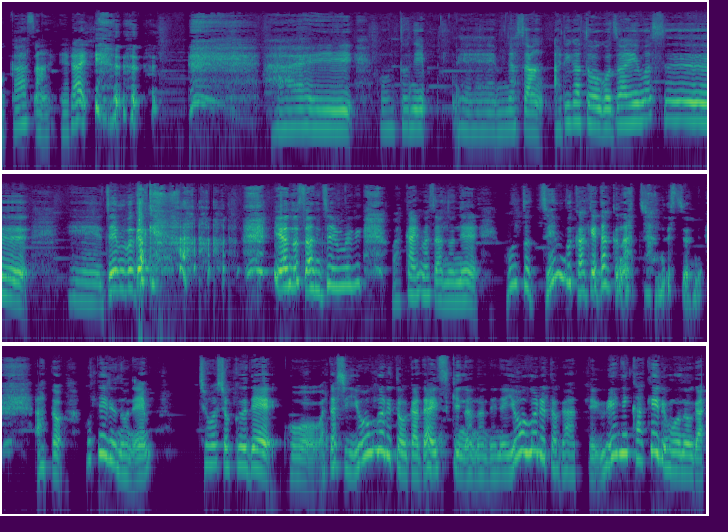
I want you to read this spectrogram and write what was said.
お母さん、偉い。はい。本当に、えー、皆さんありがとうございます。えー、全部がけ、ピアノさん全部、わかります。あのね、本当全部かけたくなっちゃうんですよね。あと、ホテルのね、朝食で、こう、私、ヨーグルトが大好きなのでね、ヨーグルトがあって、上にかけるものが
